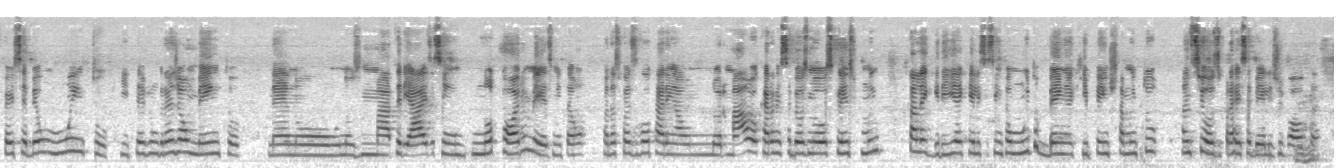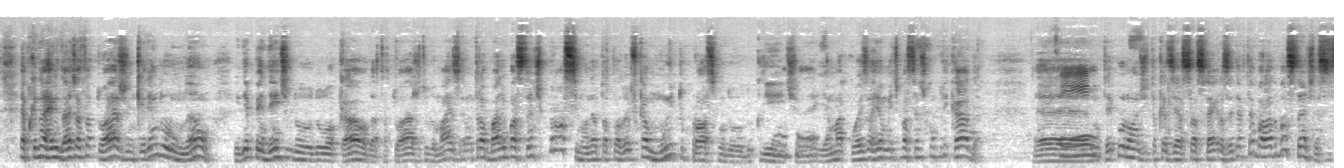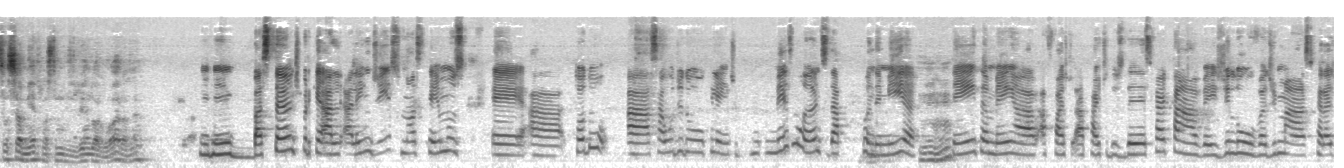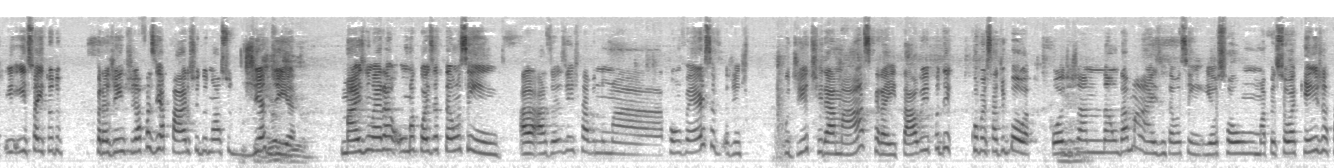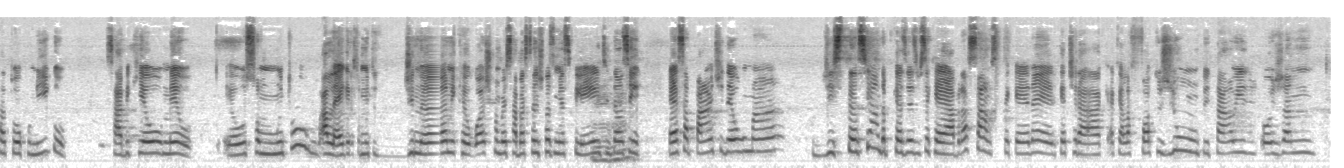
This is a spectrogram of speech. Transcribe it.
percebeu muito que teve um grande aumento né, no, nos materiais, assim, notório mesmo. Então, quando as coisas voltarem ao normal, eu quero receber os meus clientes com muita alegria, que eles se sintam muito bem aqui, porque a gente está muito ansioso para receber eles de volta. Uhum. É porque na realidade a tatuagem, querendo ou não, independente do, do local, da tatuagem e tudo mais, é um trabalho bastante próximo, né? O tatuador fica muito próximo do, do cliente, uhum. né? E é uma coisa realmente bastante complicada. É, não tem por onde. Então, quer dizer, essas regras aí devem ter abalado bastante nesse distanciamento que nós estamos vivendo agora, né? Uhum, bastante, porque a, além disso, nós temos é, a, todo a saúde do cliente. Mesmo antes da pandemia, uhum. tem também a, a, a, parte dos descartáveis, de luva, de máscara, e isso aí tudo para a gente já fazia parte do nosso dia a dia. dia. Mas não era uma coisa tão assim. Às vezes a gente estava numa conversa, a gente podia tirar a máscara e tal, e poder conversar de boa. Hoje uhum. já não dá mais. Então, assim, eu sou uma pessoa, quem já tatuou comigo, sabe que eu, meu, eu sou muito alegre, sou muito dinâmica, eu gosto de conversar bastante com as minhas clientes. Então, uhum. Então, assim, essa parte deu uma distanciada, porque às vezes você quer abraçar, você quer, né, quer tirar aquela foto junto e tal, e hoje já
